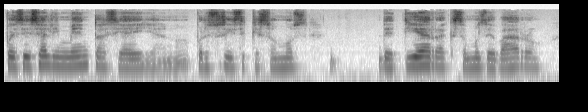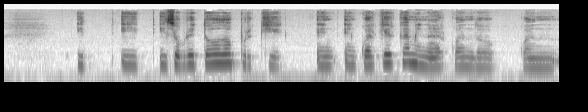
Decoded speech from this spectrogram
pues ese alimento hacia ella, ¿no? Por eso se dice que somos de tierra, que somos de barro. Y, y, y sobre todo porque en, cualquier caminar, cuando, cuando,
